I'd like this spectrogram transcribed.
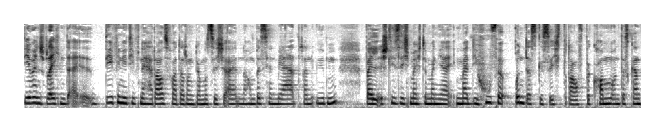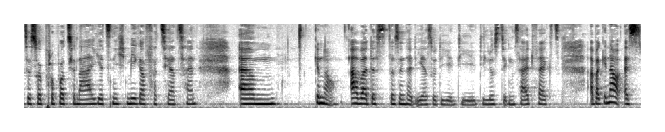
dementsprechend äh, definitiv eine Herausforderung. Da muss ich äh, noch ein bisschen mehr dran üben, weil schließlich möchte man ja immer die Hufe und das Gesicht drauf bekommen und das Ganze soll proportional jetzt nicht mega verzerrt sein. Ähm, genau, aber das, das sind halt eher so die, die, die lustigen Side-Facts. Aber genau, es,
